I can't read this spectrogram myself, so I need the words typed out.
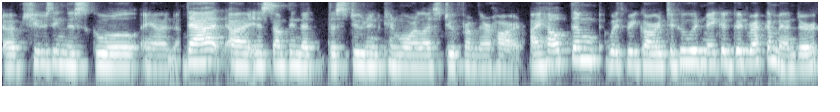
of choosing the school. And that uh, is something that the student can more or less do from their heart. I help them with regard to who would make a good recommender,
